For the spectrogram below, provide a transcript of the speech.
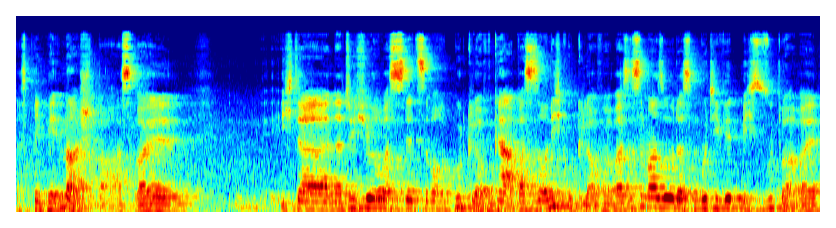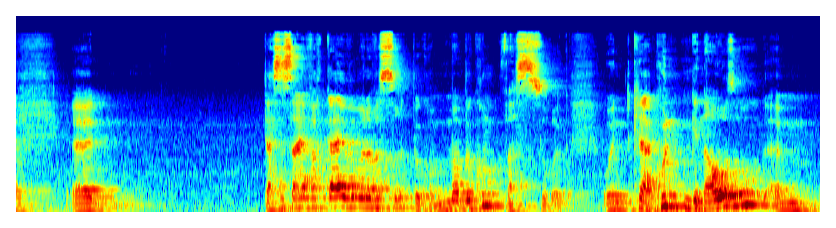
das bringt mir immer Spaß, weil ich da natürlich höre, was ist letzte Woche gut gelaufen. Klar, was ist auch nicht gut gelaufen, aber es ist immer so, das motiviert mich super, weil äh, das ist einfach geil, wenn man da was zurückbekommt. Man bekommt was zurück. Und klar, Kunden genauso. Ähm,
